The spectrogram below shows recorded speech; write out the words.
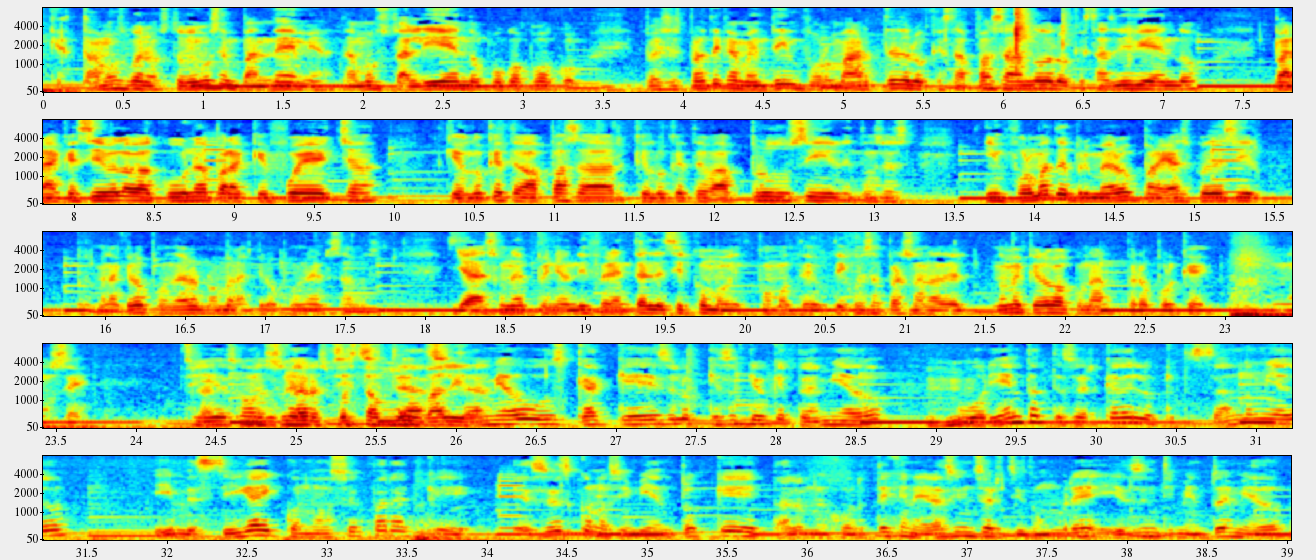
que estamos, bueno, estuvimos en pandemia, estamos saliendo poco a poco, pues es prácticamente informarte de lo que está pasando, de lo que estás viviendo, para qué sirve la vacuna, para qué fue hecha, qué es lo que te va a pasar, qué es lo que te va a producir. Entonces, infórmate primero para ya después decir, pues me la quiero poner o no me la quiero poner, ¿sabes? Ya es una opinión diferente al decir como, como te dijo esa persona de, no me quiero vacunar, pero ¿por qué? No sé. Sí, O sea, es como no es una respuesta si muy te da- si válida. te da miedo, busca qué es lo que eso creo que te da miedo. Ujú. Oriéntate acerca de lo que te está dando miedo. Investiga y conoce para que ese desconocimiento que a lo mejor te genera esa incertidumbre y ese sentimiento de miedo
